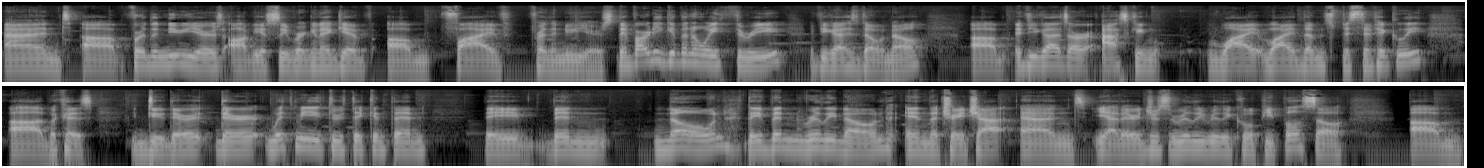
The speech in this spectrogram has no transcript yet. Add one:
And uh, for the New Year's, obviously, we're going to give um, five for the New Year's. They've already given away three, if you guys don't know. Um, if you guys are asking why why them specifically, uh, because, dude, they're, they're with me through thick and thin. They've been known. They've been really known in the trade chat. And yeah, they're just really, really cool people. So um,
